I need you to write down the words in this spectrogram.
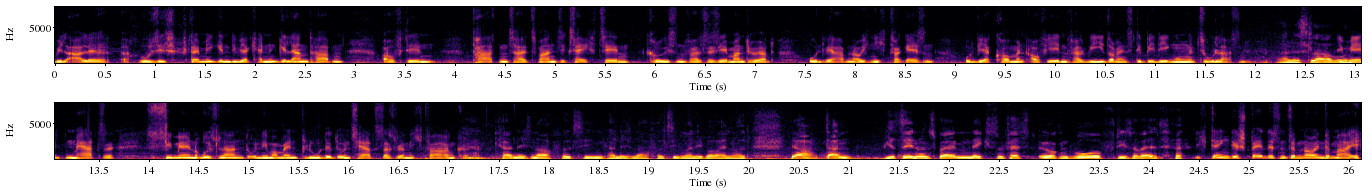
will alle russischstämmigen, die wir kennengelernt haben, auf den Fahrten seit 2016 grüßen, falls es jemand hört. Und wir haben euch nicht vergessen und wir kommen auf jeden Fall wieder, wenn es die Bedingungen zulassen. Alles klar. Im, Im Herzen sind wir in Russland und im Moment blutet uns Herz, dass wir nicht fahren können. Kann ich nachvollziehen, kann ich nachvollziehen, mein lieber Reinhold. Ja, dann, wir sehen uns beim nächsten Fest irgendwo auf dieser Welt. Ich denke spätestens am 9. Mai.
